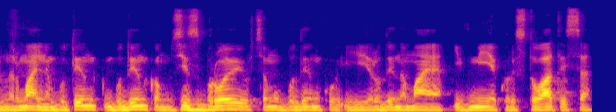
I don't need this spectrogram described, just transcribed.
нормальним будинком, будинком, зі зброєю в цьому будинку, і родина має і вміє користуватися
